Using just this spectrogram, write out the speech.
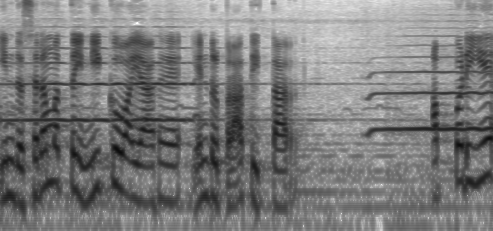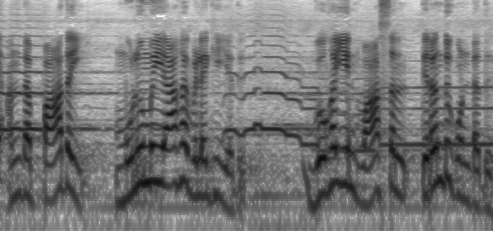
இந்த சிரமத்தை நீக்குவாயாக? என்று பிரார்த்தித்தார். அப்படியே அந்த பாதை முழுமையாக விலகியது. குகையின் வாசல் திறந்து கொண்டது.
